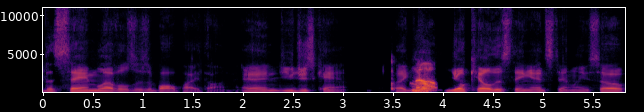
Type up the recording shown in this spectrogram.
the same levels as a ball python and you just can't like no. you'll, you'll kill this thing instantly so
